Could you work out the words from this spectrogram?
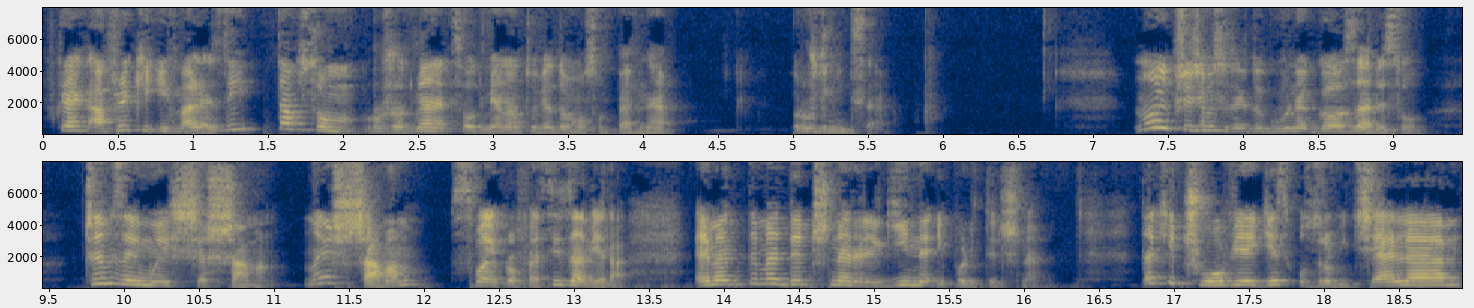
w krajach Afryki i w Malezji. Tam są różne odmiany, co odmiana to wiadomo są pewne różnice. No i przejdziemy sobie do głównego zarysu. Czym zajmuje się szaman? No i szaman w swojej profesji zawiera elementy medyczne, religijne i polityczne. Taki człowiek jest uzdrowicielem,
